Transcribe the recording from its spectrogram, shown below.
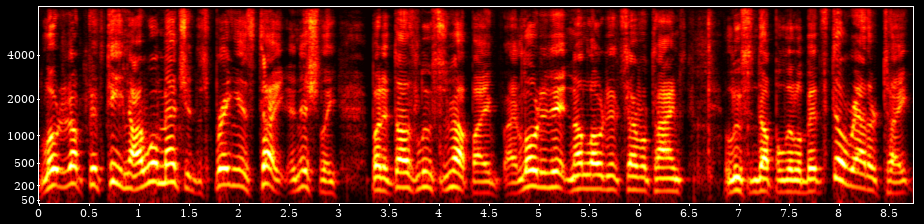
loaded up 15. Now, I will mention the spring is tight initially, but it does loosen up. I, I loaded it and unloaded it several times. It loosened up a little bit. Still rather tight.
